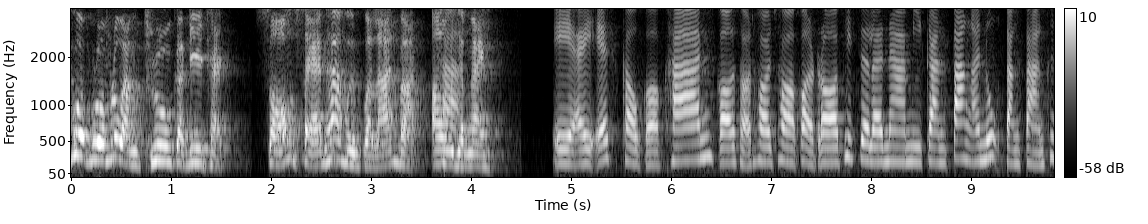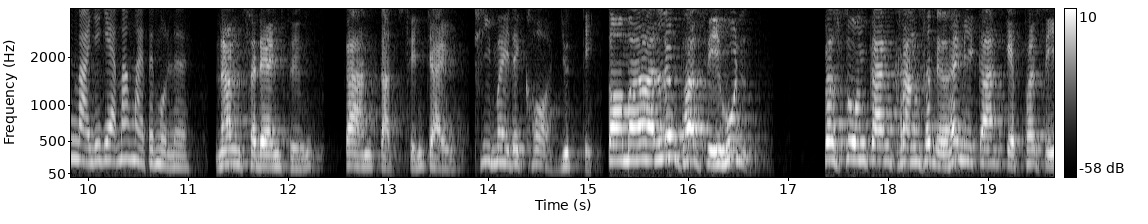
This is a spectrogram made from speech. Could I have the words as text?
ควบรวมระหว่าง True กับ d t แท250,000 กว่าล้านบาท เอาค่ะยังไง AIS เขาก็ค้าน กสทช ก็รอพิจารณา มีการตั้งอนุต่างๆ ขึ้นมาเยอะแยะมากมายไปหมดเลย นั่นแสดงถึงการตัดสินใจที่ไม่ได้ข้อยุติ ต่อมาเรื่องภาษีหุ้น กระทรวงการคลังเสนอให้มีการเก็บภาษี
